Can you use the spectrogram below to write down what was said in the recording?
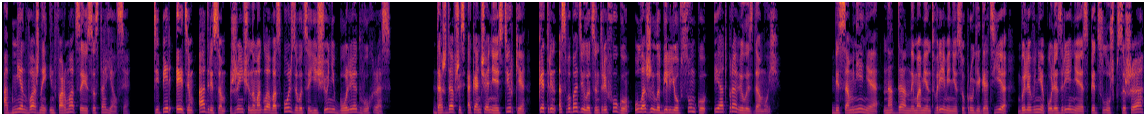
Обмен важной информацией состоялся. Теперь этим адресом женщина могла воспользоваться еще не более двух раз. Дождавшись окончания стирки, Кэтрин освободила центрифугу, уложила белье в сумку и отправилась домой. Без сомнения, на данный момент времени супруги Готье были вне поля зрения спецслужб США,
